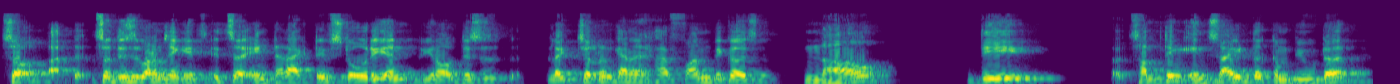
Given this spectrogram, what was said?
so uh, so this is what i'm saying. It's it's an interactive story and you know this is like children can have fun because now the uh, something inside the computer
